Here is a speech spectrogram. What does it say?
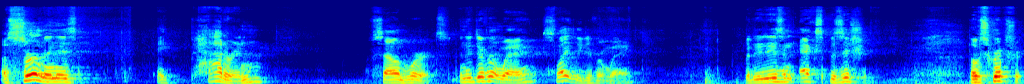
A sermon is a pattern of sound words in a different way, slightly different way, but it is an exposition of Scripture.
